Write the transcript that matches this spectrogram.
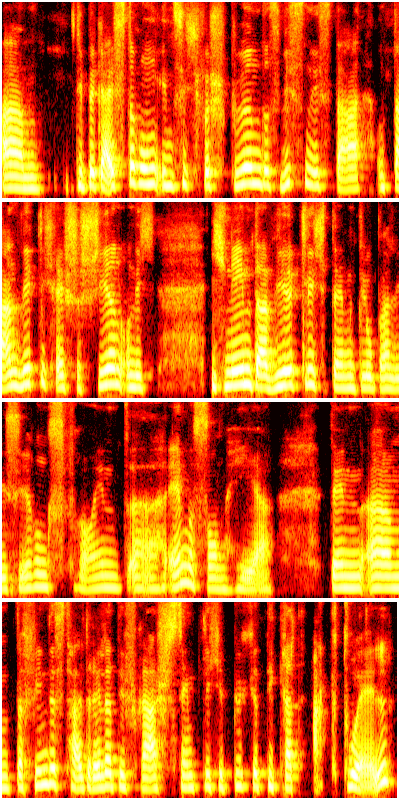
Ähm, die Begeisterung in sich verspüren, das Wissen ist da und dann wirklich recherchieren. Und ich, ich nehme da wirklich den Globalisierungsfreund äh, Amazon her. Denn ähm, da findest halt relativ rasch sämtliche Bücher, die gerade aktuell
